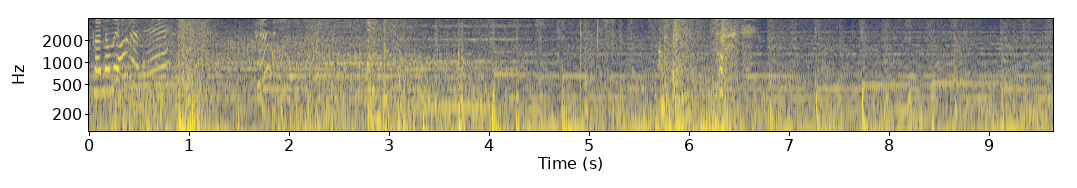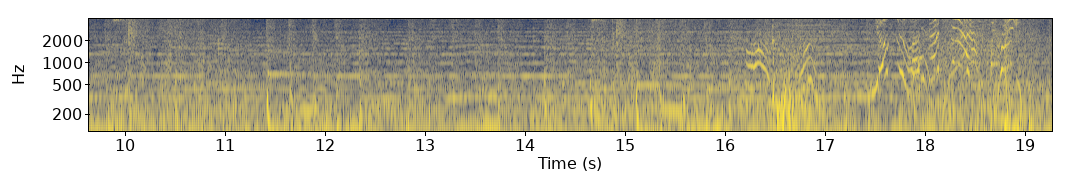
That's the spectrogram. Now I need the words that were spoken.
鷹の目そうだねうん。うんよくわかった。ほい。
